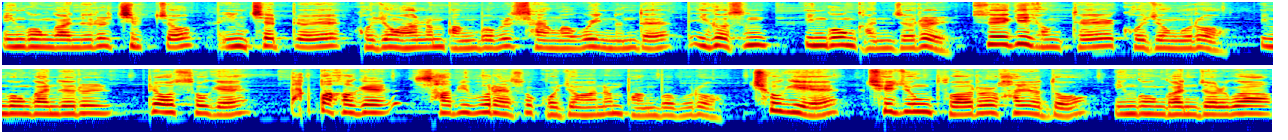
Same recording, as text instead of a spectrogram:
인공관절을 직접 인체뼈에 고정하는 방법을 사용하고 있는데 이것은 인공관절을 쐐기 형태의 고정으로 인공관절을 뼈 속에 빡빡하게 삽입을 해서 고정하는 방법으로 초기에 체중 부하를 하여도 인공관절과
